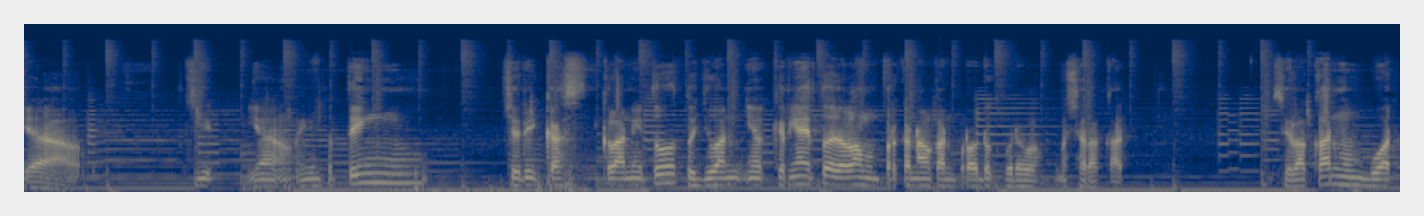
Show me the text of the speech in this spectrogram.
Ya yang, yang penting ciri khas iklan itu tujuannya akhirnya itu adalah memperkenalkan produk pada masyarakat. Silakan membuat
